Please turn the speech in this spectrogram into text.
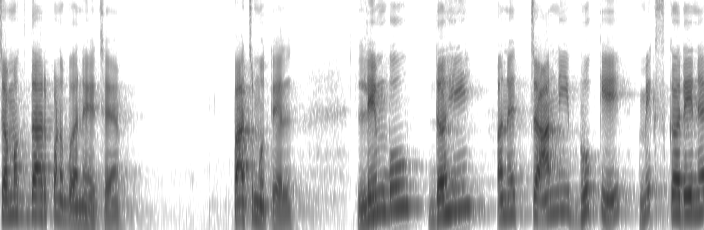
ચમકદાર પણ બને છે. પાંચમું તેલ, લીંબુ, દહીં અને ચાની ભૂકી મિક્સ કરીને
